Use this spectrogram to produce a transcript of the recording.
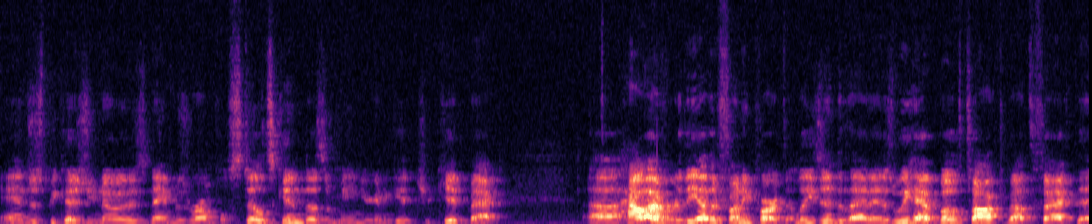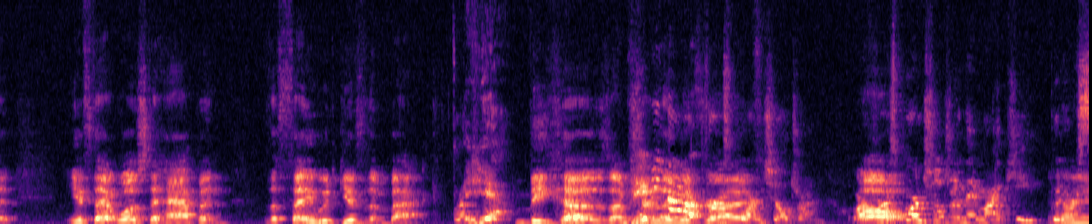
and just because you know his name is Rumpelstiltskin doesn't mean you're going to get your kid back. Uh, however, the other funny part that leads into that is we have both talked about the fact that if that was to happen, the Fae would give them back yeah. because I'm Maybe sure they not would our drive. firstborn children. Our Oh. firstborn children they might keep, but our Mm.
